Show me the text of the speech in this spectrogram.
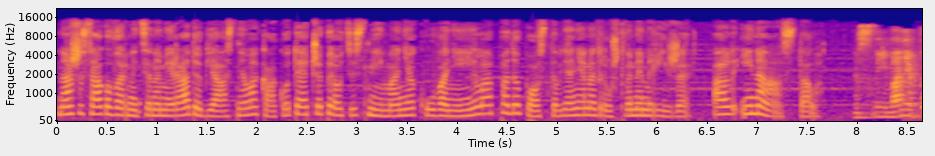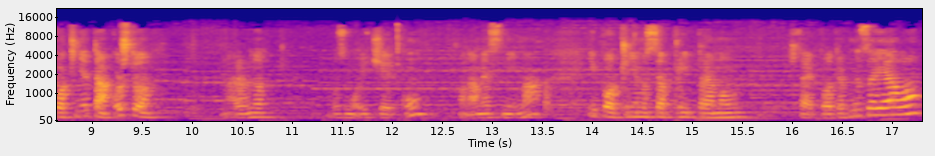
Naša sagovornica nam je rado objasnila kako teče proces snimanja, kuvanja ila pa do postavljanja na društvene mriže, ali i na astal. Snimanje počinje tako što, naravno, uz moju čerku, ona me snima i počinjemo sa pripremom šta je potrebno za jelo,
